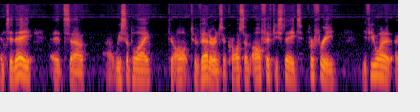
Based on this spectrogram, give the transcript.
And today, it's uh, uh, we supply to all to veterans across them, all 50 states for free. If you want a,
